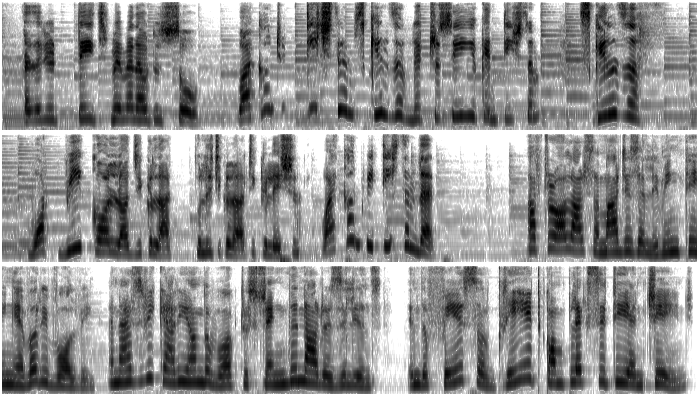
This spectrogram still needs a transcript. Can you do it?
And then you teach women how to sew. Why can't you teach them skills of literacy? You can teach them skills of what we call logical art, political articulation. Why can't we teach them that? After all, our Samaj is a living thing, ever evolving. And as we carry on the work to strengthen our resilience in the face of great complexity and change,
